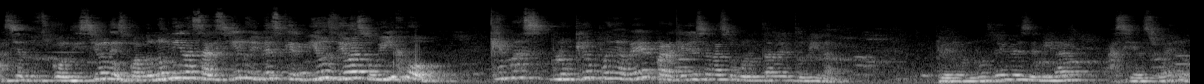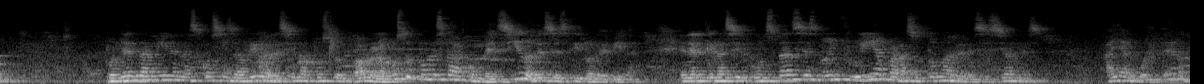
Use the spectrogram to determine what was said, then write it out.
hacia tus condiciones, cuando no miras al cielo y ves que Dios dio a su Hijo. ¿Qué más bloqueo puede haber para que Dios haga su voluntad en tu vida? Pero no debes de mirar hacia el suelo, poner la mira en las cosas de arriba, decía el apóstol Pablo. El apóstol Pablo estaba convencido de ese estilo de vida, en el que las circunstancias no influían para su toma de decisiones. Hay algo eterno.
